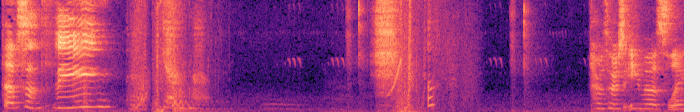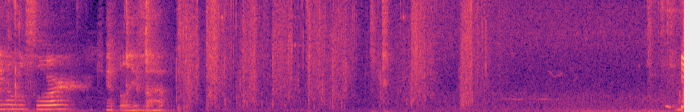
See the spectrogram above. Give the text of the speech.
That's a thing? Are those emotes laying on the floor? I can't believe that.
